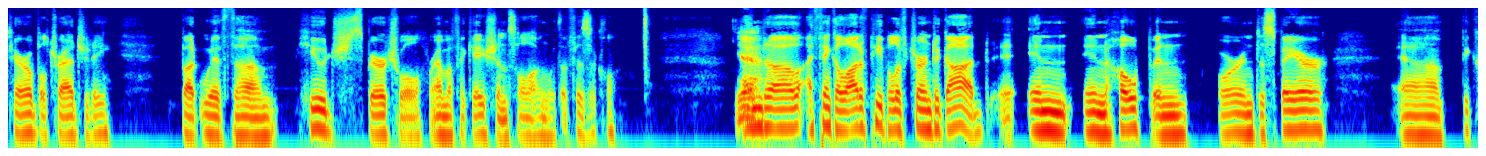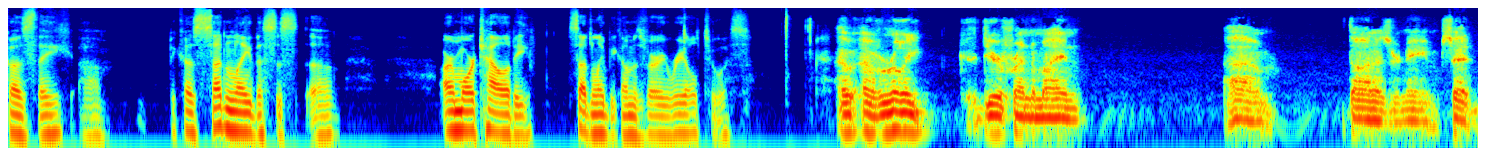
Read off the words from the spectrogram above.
terrible tragedy, but with um, huge spiritual ramifications along with the physical. Yeah. And uh, I think a lot of people have turned to God in in hope and or in despair uh, because they uh, because suddenly this is uh, our mortality suddenly becomes very real to us. A, a really dear friend of mine, um, Donna's her name, said,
